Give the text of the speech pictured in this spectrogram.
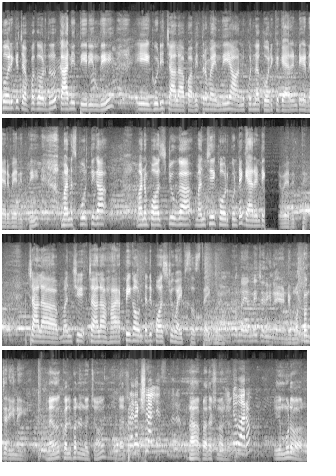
కోరిక చెప్పకూడదు కానీ తీరింది. ఈ గుడి చాలా పవిత్రమైంది. ఆ అనుకున్న కోరిక గ్యారంటీగా నెరవేరుద్ది. మనస్ఫూర్తిగా మనం పాజిటివ్గా మంచి కోరుకుంటే గ్యారంటీగా నెరవేరుద్ది. చాలా మంచి చాలా హ్యాపీగా ఉంటుంది. పాజిటివ్ వైబ్స్ వస్తాయి. అనుకున్నవన్నీ జరిగినాయండి. మొత్తం జరిగినాయి. మేము కొల్లిపరి నుండి వచ్చాం ప్రదక్షిణాలు వారం? ఇది మూడో వారం.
